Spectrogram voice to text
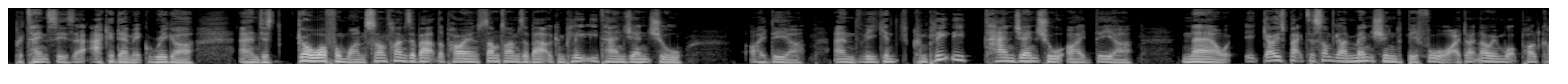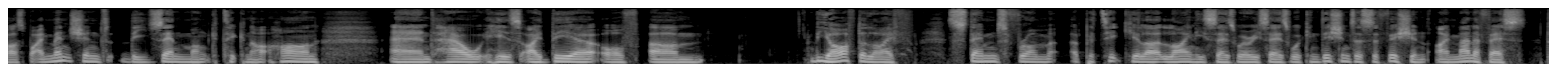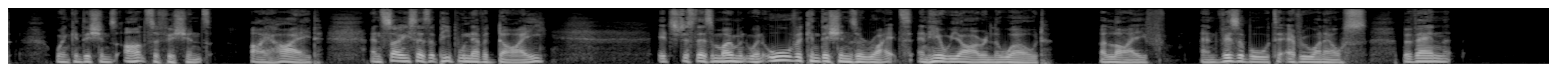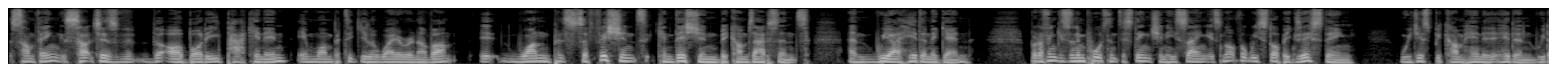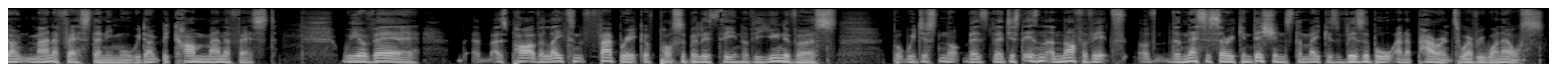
pretenses at academic rigor and just go off on one. Sometimes about the poem, sometimes about a completely tangential idea. And the completely tangential idea now, it goes back to something I mentioned before. I don't know in what podcast, but I mentioned the Zen monk Thich Nhat Hanh and how his idea of um, the afterlife stems from a particular line he says, where he says, Where conditions are sufficient, I manifest. When conditions aren't sufficient, I hide. And so he says that people never die. It's just there's a moment when all the conditions are right, and here we are in the world alive and visible to everyone else. But then something such as the, our body packing in in one particular way or another, it, one sufficient condition becomes absent and we are hidden again. But I think it's an important distinction. He's saying it's not that we stop existing, we just become hidden. We don't manifest anymore. We don't become manifest. We are there uh, as part of a latent fabric of possibility and of the universe but we just not there's there just isn't enough of it of the necessary conditions to make us visible and apparent to everyone else.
